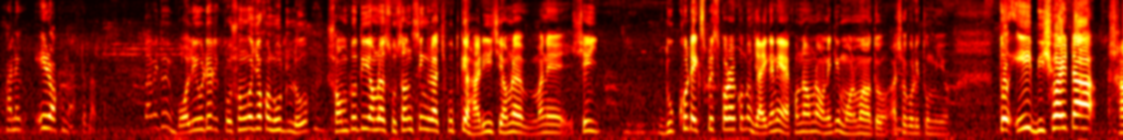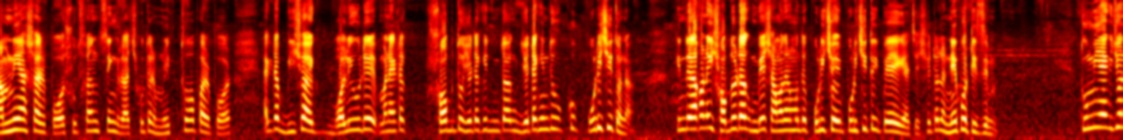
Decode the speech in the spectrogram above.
ওখানে এরকম একটা ব্যাপার। আমি তুমি বলিউডের প্রসঙ্গ যখন উঠল, সম্প্রতি আমরা সুশান্ত সিং রাজপুতকে হারিয়েছি, আমরা মানে সেই দুঃখটা এক্সপ্রেস করার কোনো জায়গা নেই এখনও আমরা অনেকেই মর্মাহত, আশা করি তুমিও। তো এই বিষয়টা সামনে আসার পর, সুশান্ত সিং রাজপুতের মৃত্যু হওয়ার পর, একটা বিষয় বলিউডে মানে একটা শব্দ যেটা কিন্তু যেটা কিন্তু খুব পরিচিত না। কিন্তু এখন এই শব্দটা বেশ আমাদের মধ্যে পরিচয়, পরিচিতই পেয়ে গেছে, সেটা হলো নেপোটিজম। তুমি একজন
